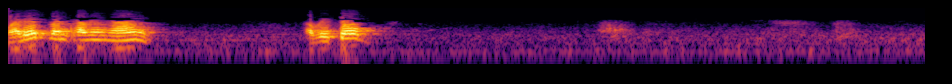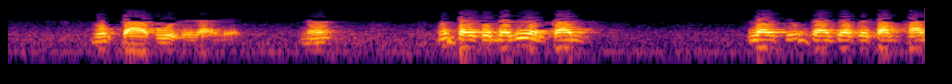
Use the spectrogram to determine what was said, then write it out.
มเมล็ดมันทำยังไง เอาไปต้มนกตาพูดไม่ได้เลยนะมันไปคนละเรื่องกัน เราจึงการจะไปทำพัน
